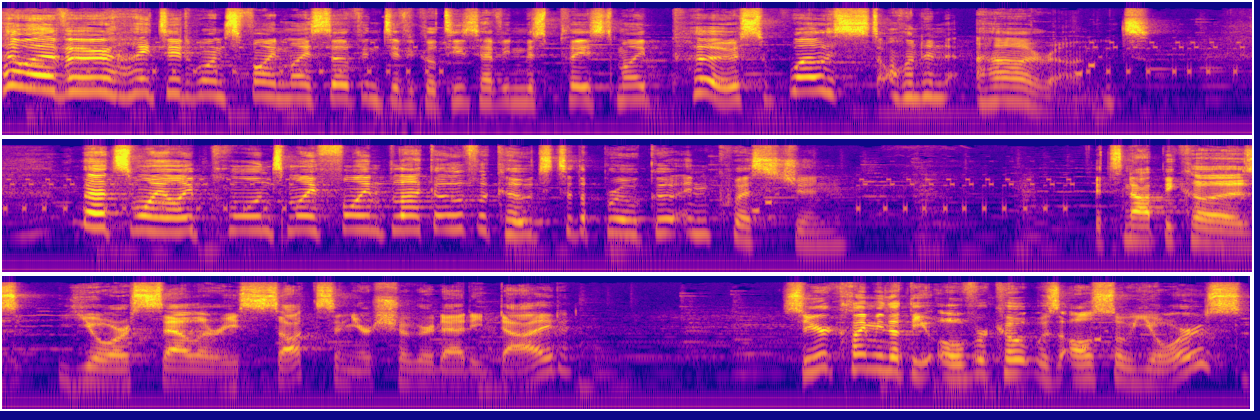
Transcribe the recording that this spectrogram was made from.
However, I did once find myself in difficulties having misplaced my purse whilst on an errand. That's why I pawned my fine black overcoat to the broker in question. It's not because your salary sucks and your sugar daddy died? So you're claiming that the overcoat was also yours?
